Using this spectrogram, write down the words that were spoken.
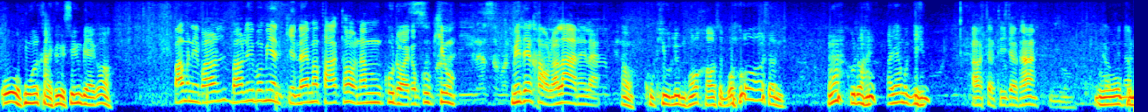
โอ้หัวไข่คือเสียงแบกอะป้ามันนี่บาบาลีบ่เมียนกินได้มาพักทองน้ำคู่ดอยกับคู่คิว มีแต่ข้าละล่านี่แหละเอ้าครูคิวลืมหัวเขาสันบ่สันฮะกูดอยเอายังมากิน เอาเจ้าที่เจ้าทางโอ้เพิ่น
